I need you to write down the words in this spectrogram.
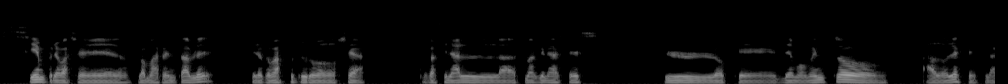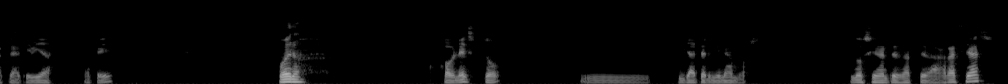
siempre va a ser lo más rentable y lo que más futuro sea, porque al final las máquinas es lo que de momento adolece, la creatividad, ¿ok? Bueno, con esto mm, ya terminamos. No sin antes darte las gracias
